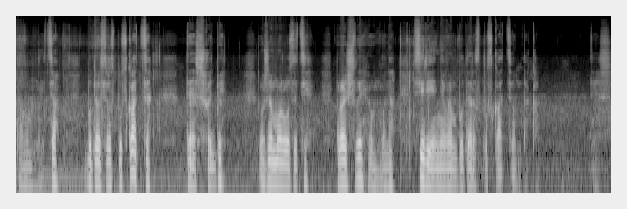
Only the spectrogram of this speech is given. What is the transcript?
Та вон, і ця буде ось розпускатися теж, хоч би вже морозиці пройшли, вон вона сиренєвим буде розпускатися, вон така. Теж.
